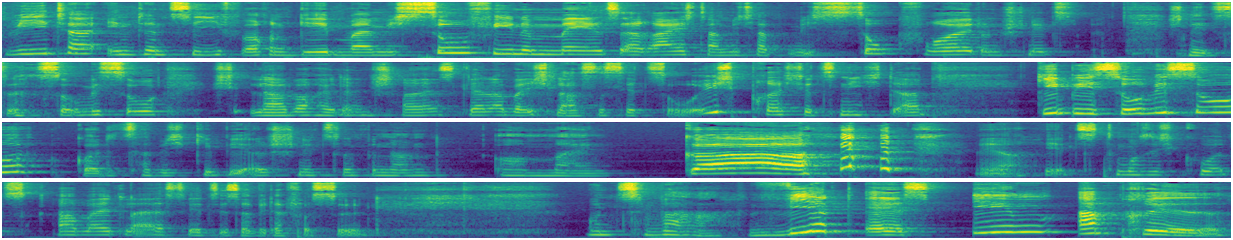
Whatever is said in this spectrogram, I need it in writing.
wieder Intensivwochen geben, weil mich so viele Mails erreicht haben. Ich habe mich so gefreut und schnitz, schnitzel sowieso. Ich laber heute einen Scheiß, gell, aber ich lasse es jetzt so. Ich breche jetzt nicht ab. Gibi sowieso. Oh Gott, jetzt habe ich Gibi als Schnitzel benannt. Oh mein Gott. ja, jetzt muss ich kurz Arbeit leisten. Jetzt ist er wieder versöhnt. Und zwar wird es im April,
